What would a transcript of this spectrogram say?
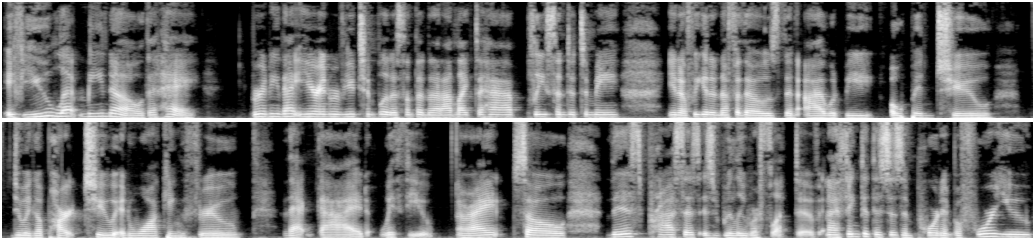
if you let me know that, hey, Brittany, that year in review template is something that I'd like to have. Please send it to me. You know, if we get enough of those, then I would be open to doing a part two and walking through that guide with you. All right. So this process is really reflective. And I think that this is important before you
